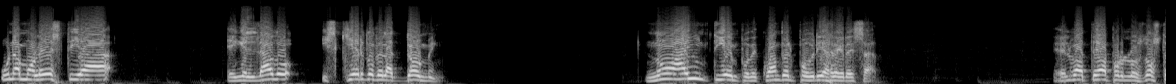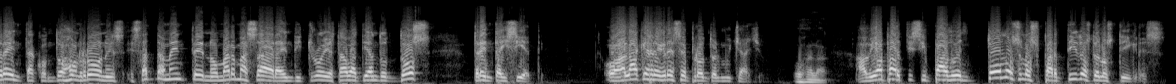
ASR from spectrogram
una molestia en el lado izquierdo del abdomen. No hay un tiempo de cuándo él podría regresar. Él batea por los 2.30 con dos honrones. Exactamente, Nomar Mazara en Detroit está bateando 2.37. Ojalá que regrese pronto el muchacho. Ojalá. Había participado en todos los partidos de los Tigres.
